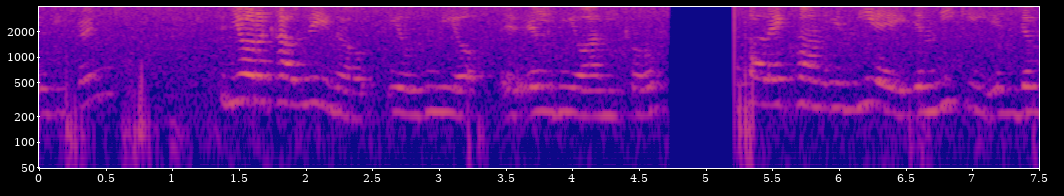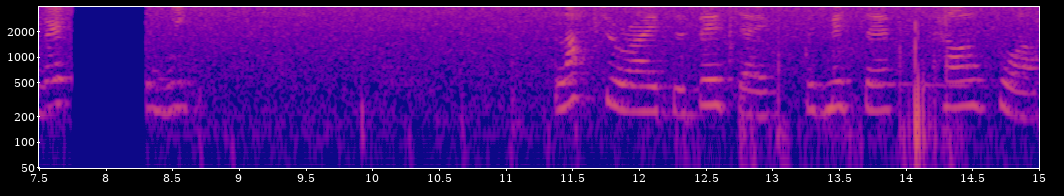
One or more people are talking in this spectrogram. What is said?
Ydy dy enw di ffrind? Signora Calvino, il mio, il mio amico. Sale con i miei amici in diversi week. the last to arrive for the first day was Mr. Calsois,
